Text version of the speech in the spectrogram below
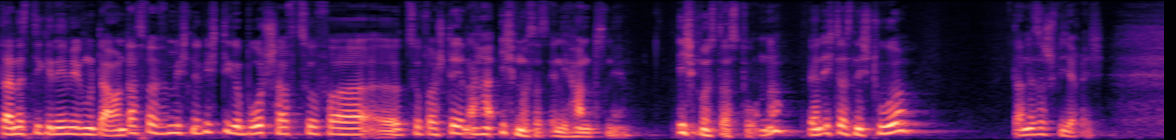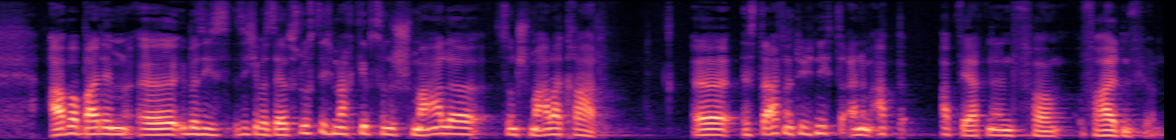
dann, ist die Genehmigung da. Und das war für mich eine wichtige Botschaft zu, ver, äh, zu verstehen. Aha, ich muss das in die Hand nehmen. Ich muss das tun. Ne? Wenn ich das nicht tue, dann ist es schwierig. Aber bei dem äh, über sich, sich über selbst lustig macht, gibt es so, eine schmale, so ein schmaler Grad. Äh, es darf natürlich nicht zu einem ab, abwertenden Ver, Verhalten führen.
